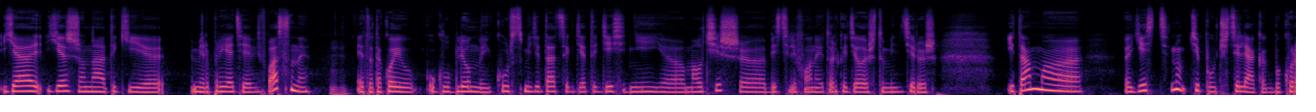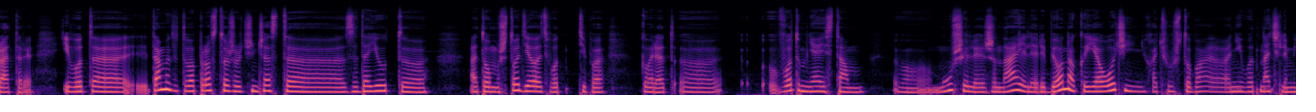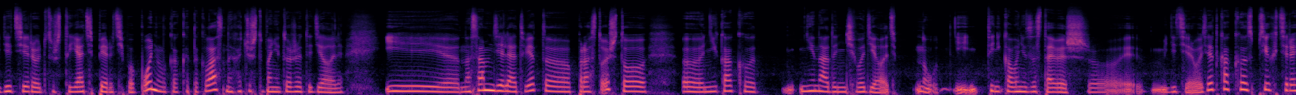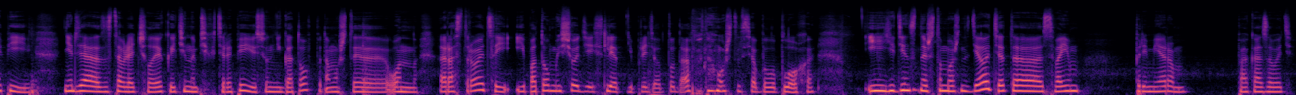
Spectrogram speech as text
я езжу на такие мероприятия випассаны. Угу. Это такой углубленный курс медитации, где ты 10 дней молчишь без телефона и только делаешь, что медитируешь. И там э, есть, ну, типа учителя, как бы кураторы. И вот э, там этот вопрос тоже очень часто задают э, о том, что делать, вот, типа, говорят, вот у меня есть там муж или жена или ребенок, и я очень хочу, чтобы они вот начали медитировать, потому что я теперь типа понял, как это классно, хочу, чтобы они тоже это делали. И на самом деле ответ простой, что никак не надо ничего делать. Ну, и ты никого не заставишь э, медитировать. Это как с психотерапией. Нельзя заставлять человека идти на психотерапию, если он не готов, потому что он расстроится, и, потом еще 10 лет не придет туда, потому что все было плохо. И единственное, что можно сделать, это своим примером показывать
